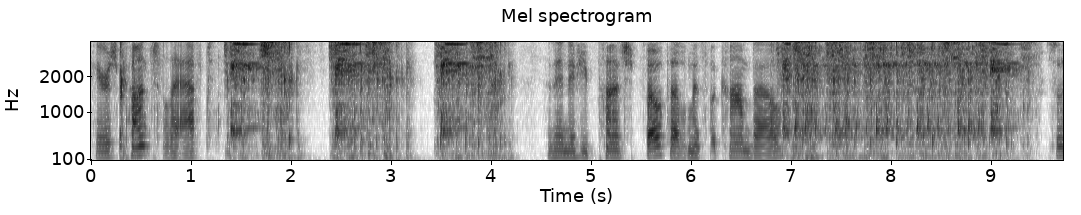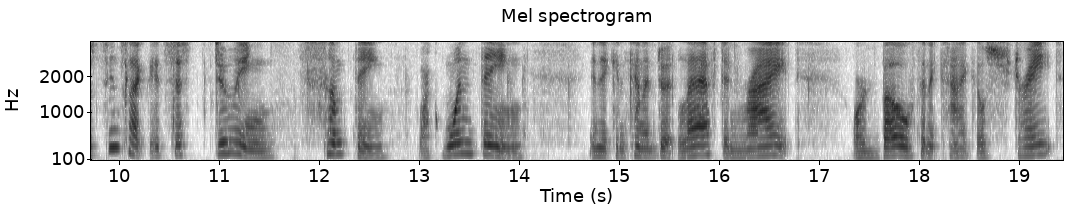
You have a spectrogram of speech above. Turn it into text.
Here's punch left. And then if you punch both of them, it's the combo. So it seems like it's just doing something, like one thing. And it can kind of do it left and right, or both, and it kind of goes straight.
